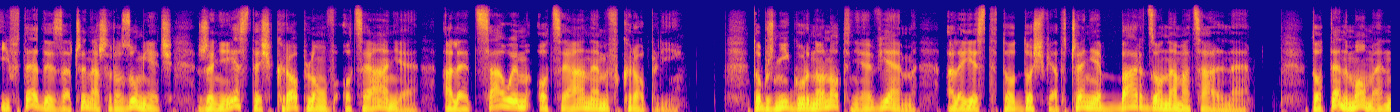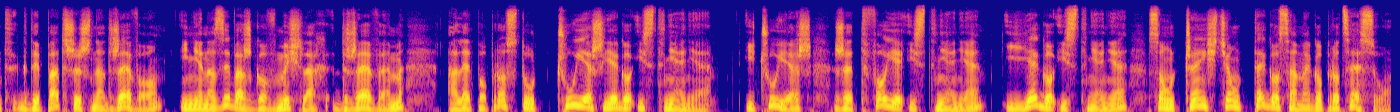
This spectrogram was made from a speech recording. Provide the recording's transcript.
I wtedy zaczynasz rozumieć, że nie jesteś kroplą w oceanie, ale całym oceanem w kropli. To brzmi górnolotnie, wiem, ale jest to doświadczenie bardzo namacalne. To ten moment, gdy patrzysz na drzewo i nie nazywasz go w myślach drzewem, ale po prostu czujesz jego istnienie. I czujesz, że Twoje istnienie i jego istnienie są częścią tego samego procesu.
